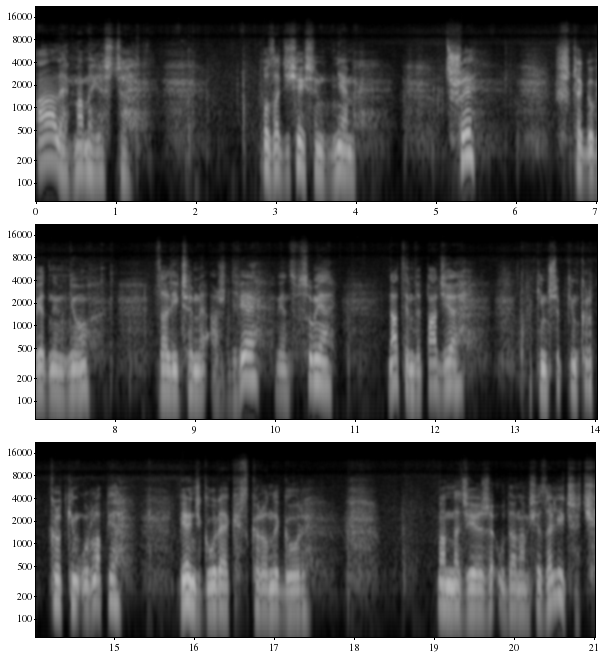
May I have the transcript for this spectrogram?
ale mamy jeszcze poza dzisiejszym dniem trzy, z czego w jednym dniu zaliczymy aż dwie, więc w sumie na tym wypadzie, takim szybkim, krót, krótkim urlopie, pięć górek z korony gór. Mam nadzieję, że uda nam się zaliczyć.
